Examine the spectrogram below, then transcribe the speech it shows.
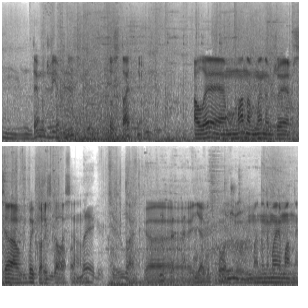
М, Демеджі я вніс достатньо. Але мана в мене вже вся використалася. Так, е, я відходжу, в мене немає мани.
